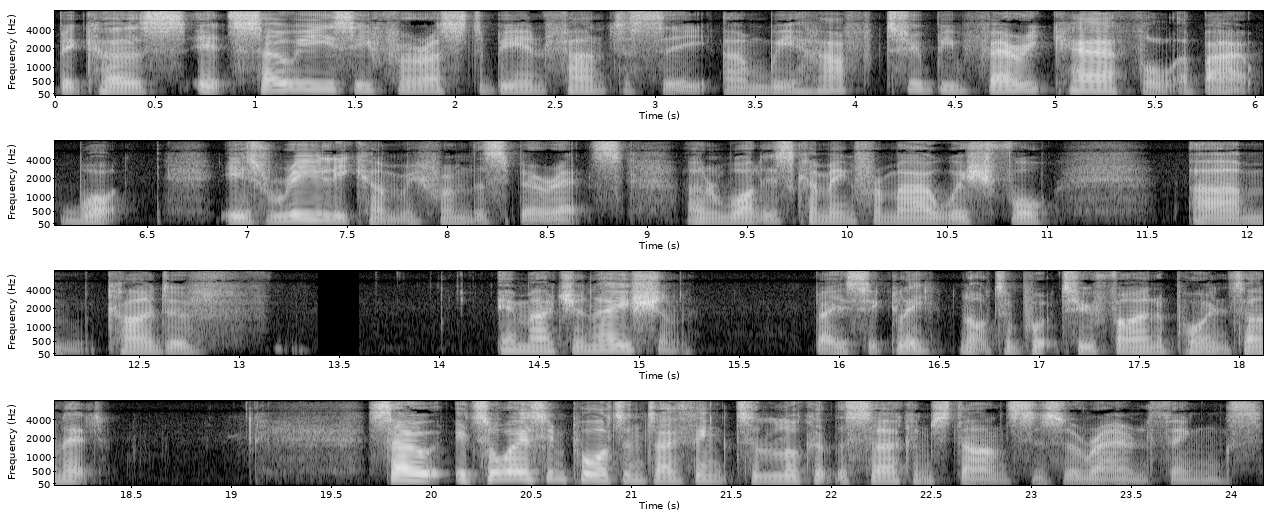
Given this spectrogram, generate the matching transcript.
because it's so easy for us to be in fantasy and we have to be very careful about what is really coming from the spirits and what is coming from our wishful um, kind of imagination, basically, not to put too fine a point on it. So it's always important, I think, to look at the circumstances around things.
